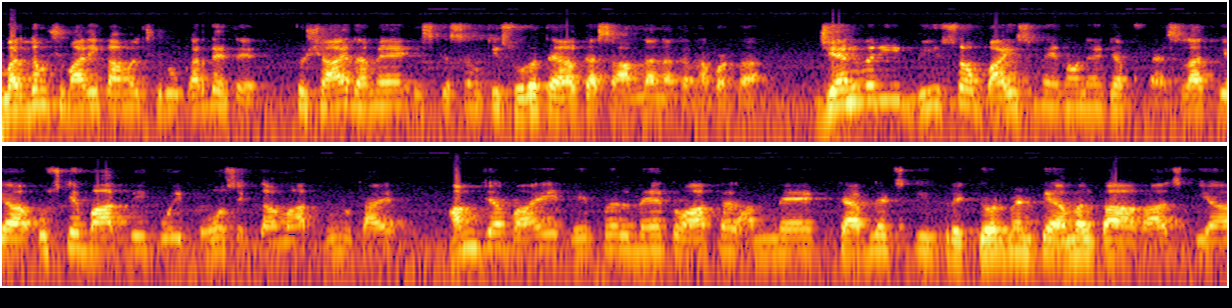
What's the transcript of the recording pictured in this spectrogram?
मरदमशुमारी का अमल शुरू कर देते तो शायद हमें इस किस्म की सूरत हाल का सामना न करना पड़ता। जनवरी 2022 में इन्होंने जब फैसला किया, उसके बाद भी कोई ठोस इकदाम नहीं उठाए। हम जब आए अप्रैल में तो आकर हमने टैबलेट्स की प्रिक्योरमेंट के अमल का आगाज़ किया।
